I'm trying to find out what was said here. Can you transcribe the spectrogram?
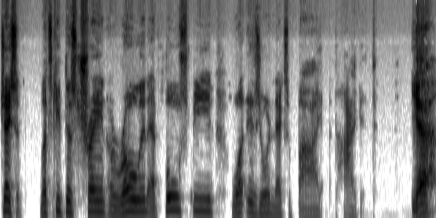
Jason, let's keep this train a rolling at full speed. What is your next buy target? Yeah,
